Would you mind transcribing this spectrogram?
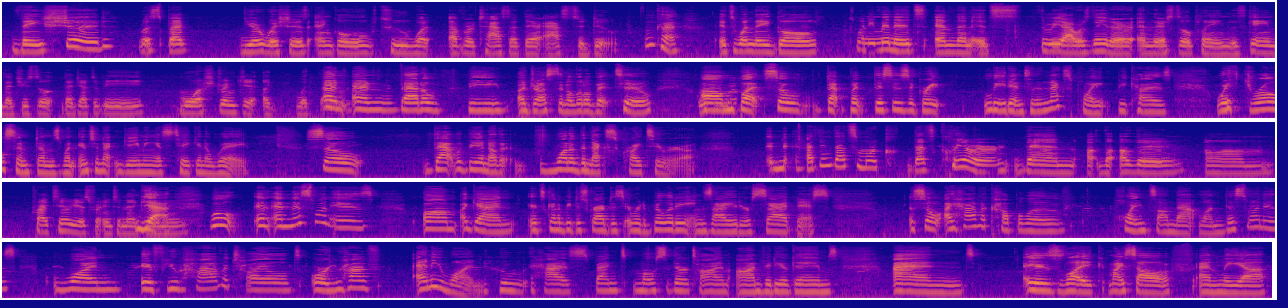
they should respect your wishes and go to whatever task that they're asked to do. Okay. It's when they go 20 minutes and then it's 3 hours later and they're still playing this game that you still that you have to be more stringent with them. And and that'll be addressed in a little bit too. Um, mm-hmm. but so that but this is a great lead into the next point because withdrawal symptoms when internet gaming is taken away. So that would be another one of the next criteria. And I think that's more that's clearer than uh, the other um criterias for internet gaming. Yeah. Well, and and this one is um again, it's going to be described as irritability, anxiety or sadness. So I have a couple of points on that one. This one is one, if you have a child or you have anyone who has spent most of their time on video games and is like myself and Lea,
